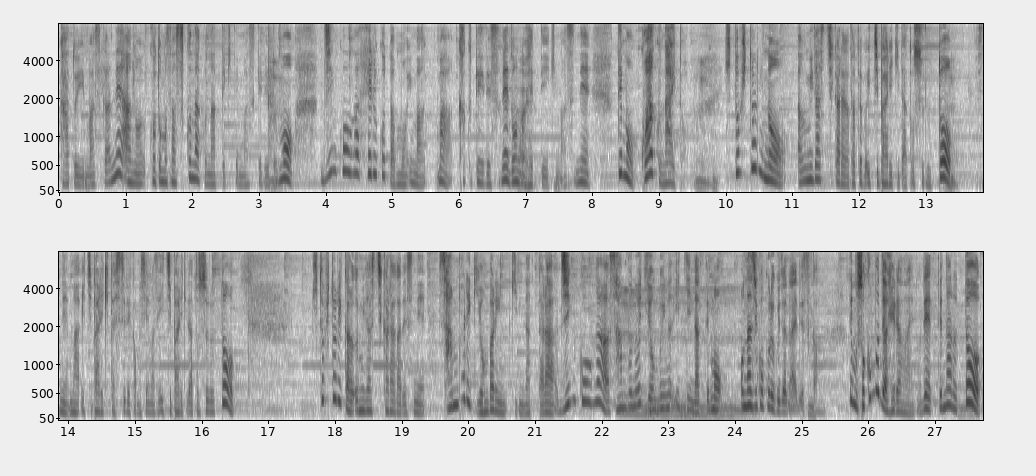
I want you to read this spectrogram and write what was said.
化といいますかねあの子どもさん少なくなってきてますけれども、人口が減ることはもう今、まあ、確定ですねどんどん減っていきますね、でも怖くないと。うん。人一人のあ生み出す力が例えば1馬力だとすると、うん。ですねまあ、1馬力と失礼かもしれません。1馬力だとすると人一人から生み出す力がですね3馬力4馬力になったら人口が3分の14分の1になってもうん。同じ国力じゃないですか、でもそこまでは減らないのでってなると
